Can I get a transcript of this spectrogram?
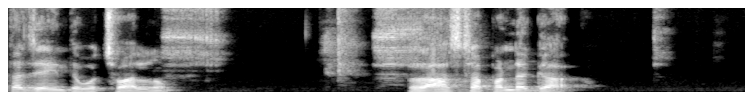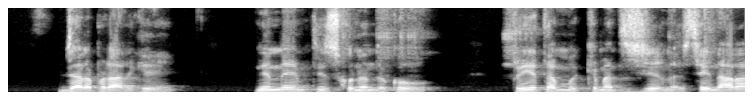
శత జయంతి ఉత్సవాలను రాష్ట్ర పండగగా జరపడానికి నిర్ణయం తీసుకున్నందుకు ప్రియతమ ముఖ్యమంత్రి శ్రీ శ్రీ నారా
